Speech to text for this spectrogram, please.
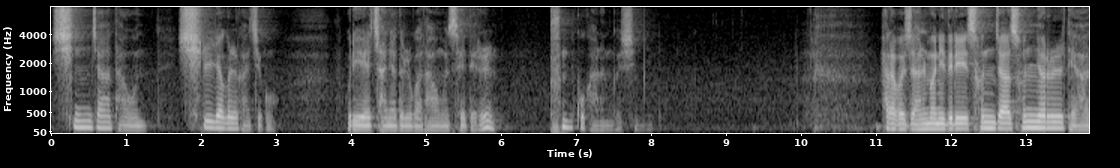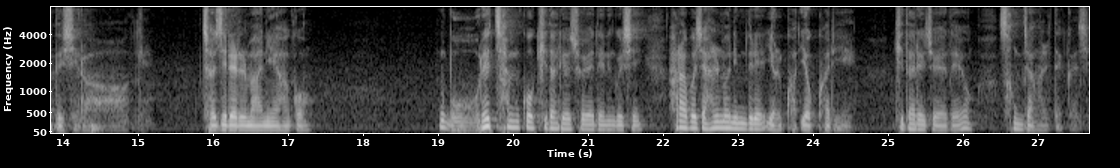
신자다운 실력을 가지고 우리의 자녀들과 다음 세대를 품고 가는 것입니다. 할아버지 할머니들이 손자 손녀를 대하듯이 이렇게 저지레를 많이 하고 오래 참고 기다려 줘야 되는 것이 할아버지 할머님들의 역할이에요. 기다려 줘야 돼요. 성장할 때까지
